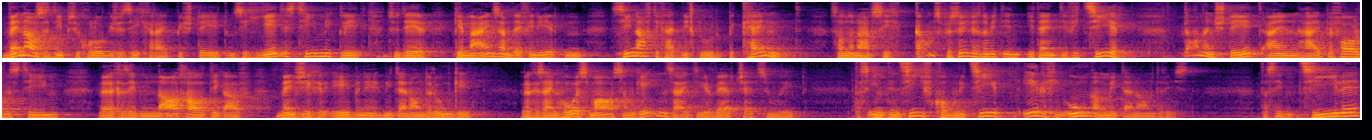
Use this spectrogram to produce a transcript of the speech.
Wenn also die psychologische Sicherheit besteht und sich jedes Teammitglied zu der gemeinsam definierten Sinnhaftigkeit nicht nur bekennt, sondern auch sich ganz persönlich damit identifiziert, dann entsteht ein High-Performance-Team, welches eben nachhaltig auf menschlicher Ebene miteinander umgeht, welches ein hohes Maß an gegenseitiger Wertschätzung lebt, das intensiv kommuniziert, ehrlich im Umgang miteinander ist, das eben Ziele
